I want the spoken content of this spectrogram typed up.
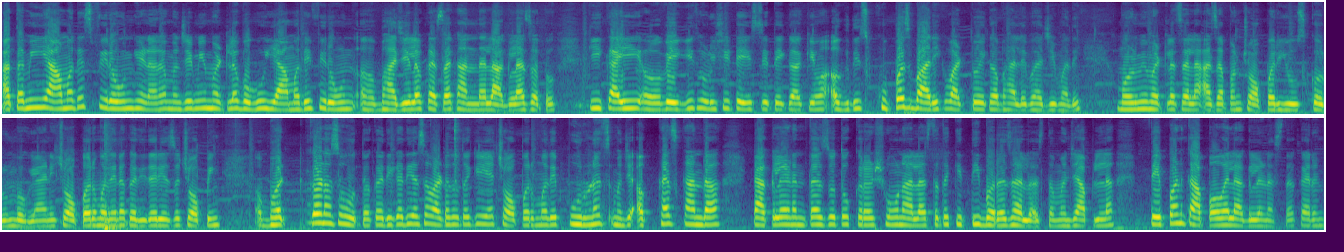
आता मी यामध्येच फिरवून घेणार आहे. म्हणजे मी म्हटलं बघू यामध्ये फिरवून भाजीला कसा कांदा लागला जातो? की काही वेगळी थोडीशी टेस्ट येते का? किंवा अगदीच खूपच बारीक वाटतो एका भालेभाजीमध्ये? म्हणून मी म्हटलं चला आज आपण चॉपर यूज करून बघूया. आणि चॉपरमध्ये ना कधीतरी असं चॉपिंग भटकन असं होतं. कधी कधी असं वाटत होतं की या चॉपरमध्ये पूर्णच म्हणजे अख्खाच कांदा टाकल्यानंतर जो तो क्रश होऊन आला असता तर किती बरं झालं असतं. म्हणजे आपल्याला ते पण कापावं लागलं नसतं कारण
